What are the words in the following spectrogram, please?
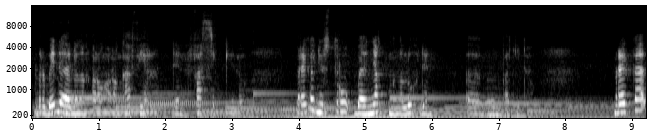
Berbeda dengan orang-orang kafir dan fasik gitu. Mereka justru banyak mengeluh dan mereka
